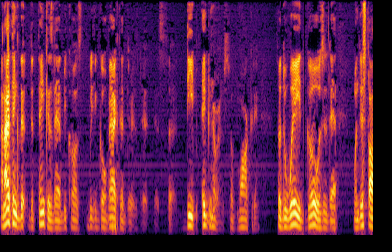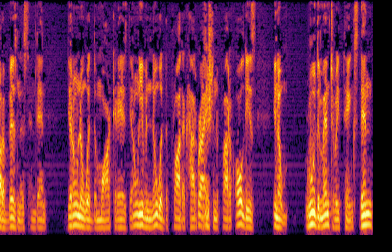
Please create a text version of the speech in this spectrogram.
And I think that the thing is that because we go back that there's deep ignorance of marketing. So the way it goes is that when they start a business and then they don't know what the market is, they don't even know what the product, how to Right. position the product, all these, you know, rudimentary things. Then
